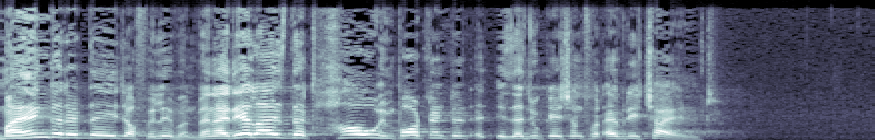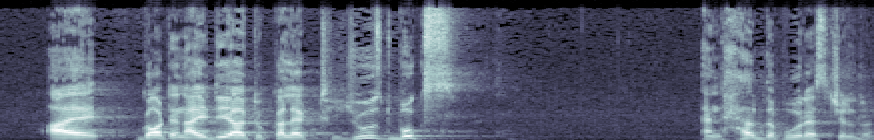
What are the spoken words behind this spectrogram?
My anger at the age of 11, when I realized that how important is education for every child, I got an idea to collect used books and help the poorest children.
